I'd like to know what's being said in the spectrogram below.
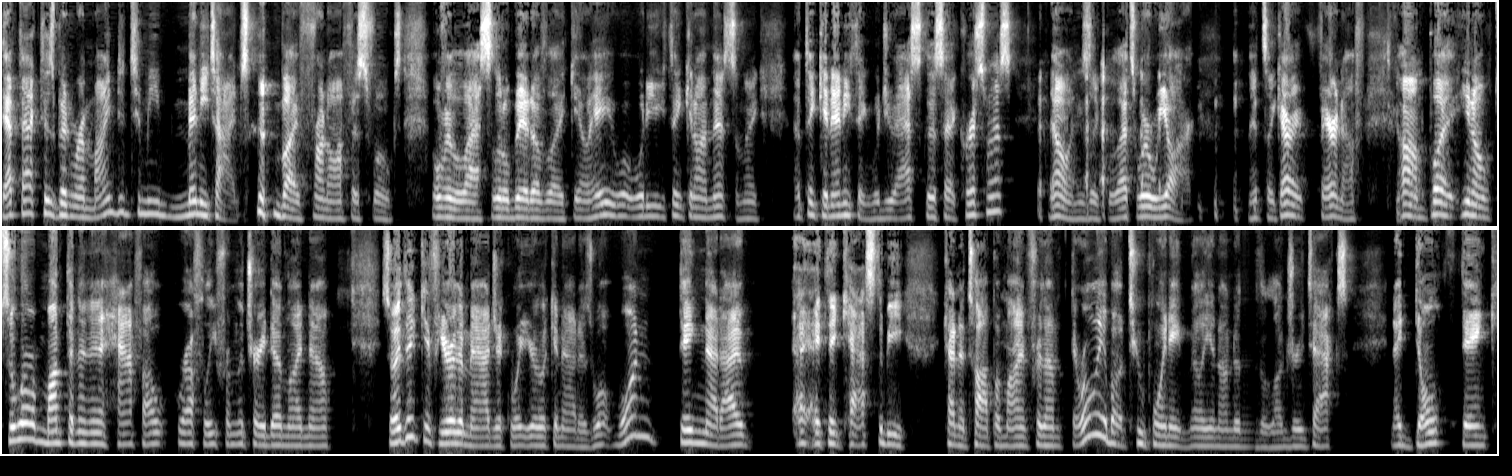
that fact has been reminded to me many times by front office folks over the last little bit of like you know, hey, what, what are you thinking on this? I'm like, not thinking anything. Would you ask this at Christmas? No, and he's like, well, that's where we are. It's like, all right, fair enough. Um, but you know, so we're a month and a half out roughly from the trade deadline now. So I think if you're the Magic, what you're looking at is what one thing that I I think has to be kind of top of mind for them. They're only about 2.8 million under the luxury tax, and I don't think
